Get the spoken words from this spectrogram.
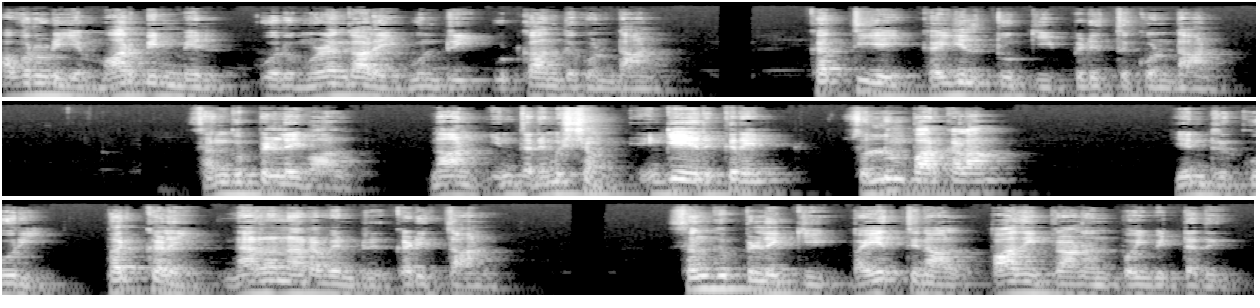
அவருடைய மார்பின் மேல் ஒரு முழங்காலை ஊன்றி உட்கார்ந்து கொண்டான். கத்தியை கையில் தூக்கி பிடித்து கொண்டான். சங்குப்பிள்ளை வாள் நான் இந்த நிமிஷம் எங்கே இருக்கிறேன்? சொல்லும் பார்க்கலாம். என்று கூறி பற்களை நரநரவென்று கடித்தான். சங்குப்பிள்ளைக்கு பயத்தினால் பாதி பிராணன் போய்விட்டது.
